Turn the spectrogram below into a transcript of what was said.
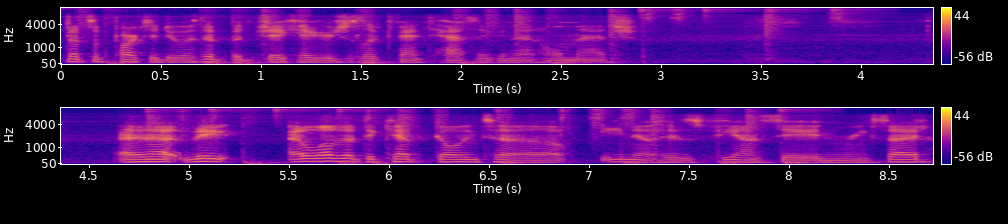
That's a part to do with it. But Jake Hager just looked fantastic in that whole match. And uh, they, I love that they kept going to you know his fiance in ringside.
